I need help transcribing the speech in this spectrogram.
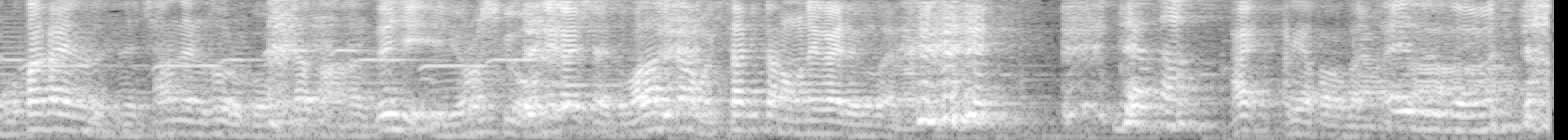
のお互いのですねチャンネル登録を皆さん ぜひよろしくお願いしたいと私からも久々のお願いでございます。じゃあな。はいありがとうございました。ありがとうございました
